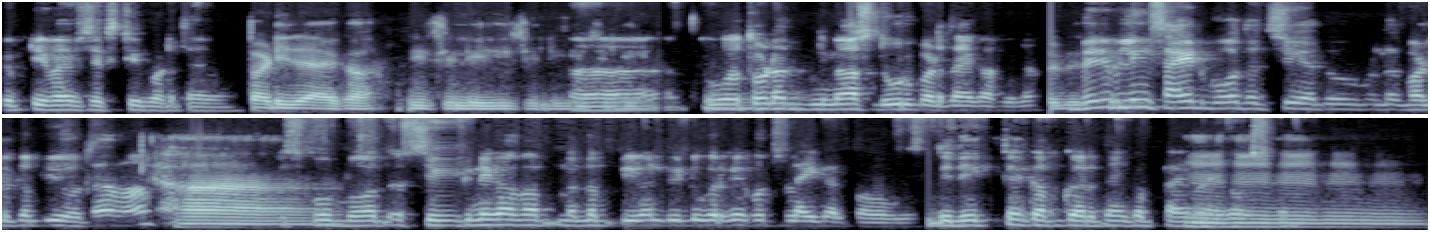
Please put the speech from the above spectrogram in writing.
फिफ्टी फाइव सिक्सटी पड़ता है पड़ ही जाएगा इजीली इजीली तो वो थोड़ा निवास दूर पड़ता है काफ़ी ना। मेरी साइड बहुत अच्छी है तो मतलब वर्ल्ड कप भी होता है वहाँ। हाँ। उसको बहुत सीखने का मतलब पी वन करके खुद फ्लाई कर पाओगे। भी देखते हैं कब करते हैं कब टाइम आएगा सो हम्म, हम्म, हम्म,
